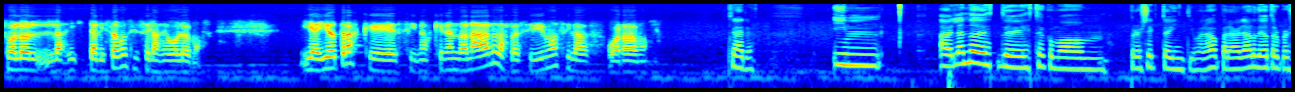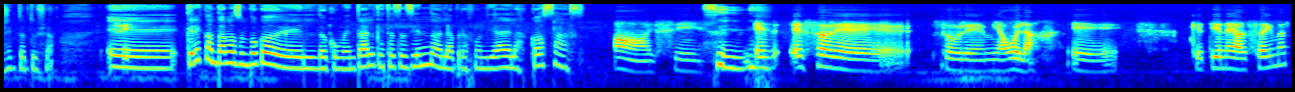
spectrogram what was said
solo las digitalizamos y se las devolvemos. Y hay otras que si nos quieren donar, las recibimos y las guardamos. Claro. Y mm, hablando de, esto como mm, proyecto íntimo, ¿no? Para hablar de otro proyecto tuyo. Eh, ¿Querés contarnos un poco del documental que estás haciendo, La profundidad de las cosas? Ay, sí. sí. Es, es sobre, sobre mi abuela, eh, que tiene Alzheimer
